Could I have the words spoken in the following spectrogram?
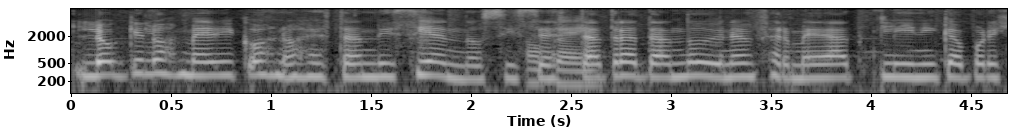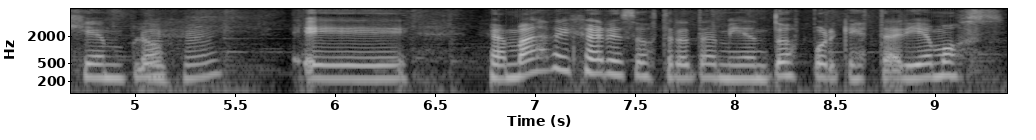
lo que los médicos nos están diciendo. Si se está tratando de una enfermedad clínica, por ejemplo, eh, jamás dejar esos tratamientos porque estaríamos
